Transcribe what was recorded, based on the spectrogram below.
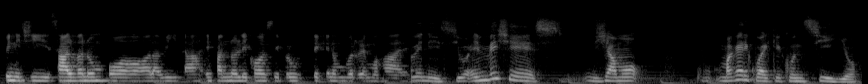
Quindi ci salvano un po' la vita e fanno le cose brutte che non vorremmo fare. Benissimo, e invece diciamo magari qualche consiglio,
